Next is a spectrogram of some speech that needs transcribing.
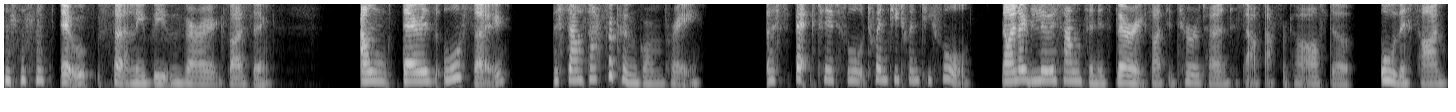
it. it will certainly be very exciting. And there is also the South African Grand Prix expected for 2024. Now, I know Lewis Hamilton is very excited to return to South Africa after all this time.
